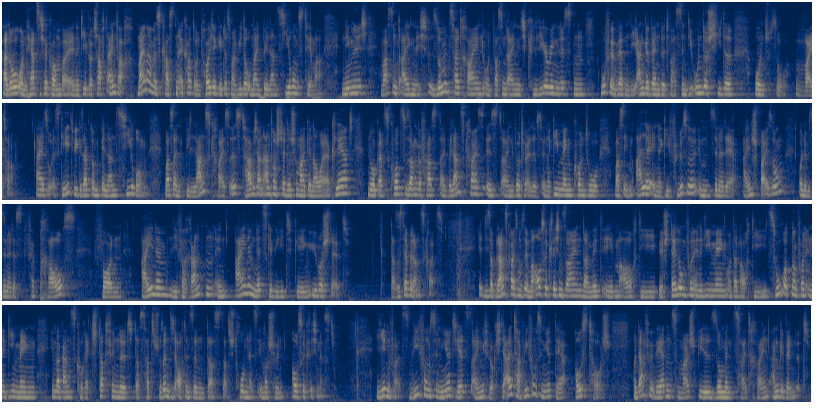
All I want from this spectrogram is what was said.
Hallo und herzlich willkommen bei Energiewirtschaft einfach. Mein Name ist Carsten Eckert und heute geht es mal wieder um ein Bilanzierungsthema, nämlich was sind eigentlich Summenzeitreihen und was sind eigentlich Clearinglisten, wofür werden die angewendet, was sind die Unterschiede und so weiter. Also es geht, wie gesagt, um Bilanzierung. Was ein Bilanzkreis ist, habe ich an anderer Stelle schon mal genauer erklärt. Nur ganz kurz zusammengefasst, ein Bilanzkreis ist ein virtuelles Energiemengenkonto, was eben alle Energieflüsse im Sinne der Einspeisung und im Sinne des Verbrauchs von einem Lieferanten in einem Netzgebiet gegenüberstellt. Das ist der Bilanzkreis. Dieser Bilanzkreis muss immer ausgeglichen sein, damit eben auch die Bestellung von Energiemengen und dann auch die Zuordnung von Energiemengen immer ganz korrekt stattfindet. Das hat schlussendlich auch den Sinn, dass das Stromnetz immer schön ausgeglichen ist. Jedenfalls, wie funktioniert jetzt eigentlich wirklich der Alltag? Wie funktioniert der Austausch? Und dafür werden zum Beispiel Summenzeitreihen angewendet.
